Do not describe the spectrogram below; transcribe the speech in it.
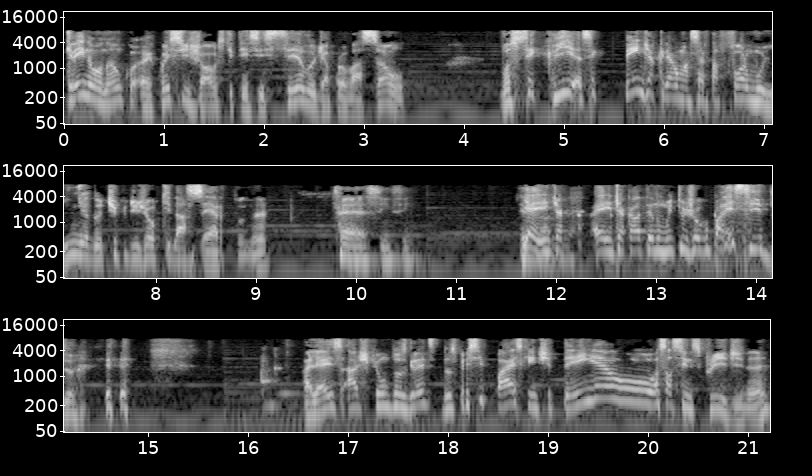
creio ou não, com é, esses jogos que tem esse selo de aprovação, você cria, você tende a criar uma certa formulinha do tipo de jogo que dá certo, né? É, sim, sim. E aí a gente, a gente acaba tendo muito jogo parecido. Aliás, acho que um dos grandes, dos principais que a gente tem é o Assassin's Creed, né?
